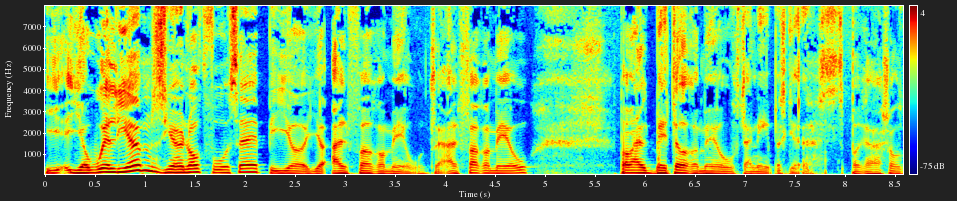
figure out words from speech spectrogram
il y a Williams, il y a un autre fossé, puis il y a, Alfa Romeo. Alfa Romeo, pas mal bêta Romeo cette année parce que c'est pas grand chose,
